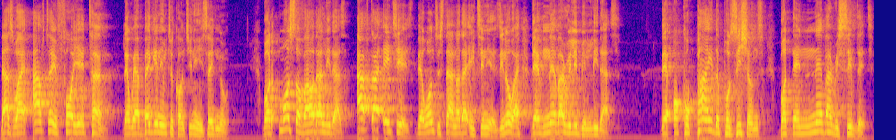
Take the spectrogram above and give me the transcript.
That's why after a four year term, they were begging him to continue. He said no. But most of our other leaders, after eight years, they want to stay another 18 years. You know why? They've never really been leaders. They occupy the positions, but they never received it.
